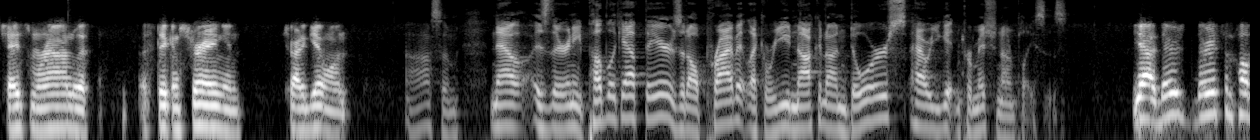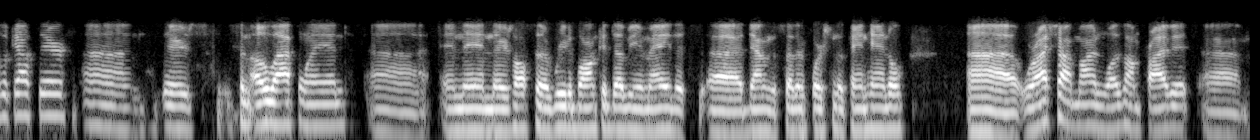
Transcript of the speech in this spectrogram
chase them around with a stick and string and try to get one. Awesome. Now, is there any public out there? Is it all private? Like, were you knocking on doors? How are you getting permission on places? Yeah, there's there is some public out there. Um, there's some OLAP land, uh, and then there's also Rita Blanca WMA that's uh, down in the southern portion of the Panhandle. Uh, where I shot mine was on private. Um,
